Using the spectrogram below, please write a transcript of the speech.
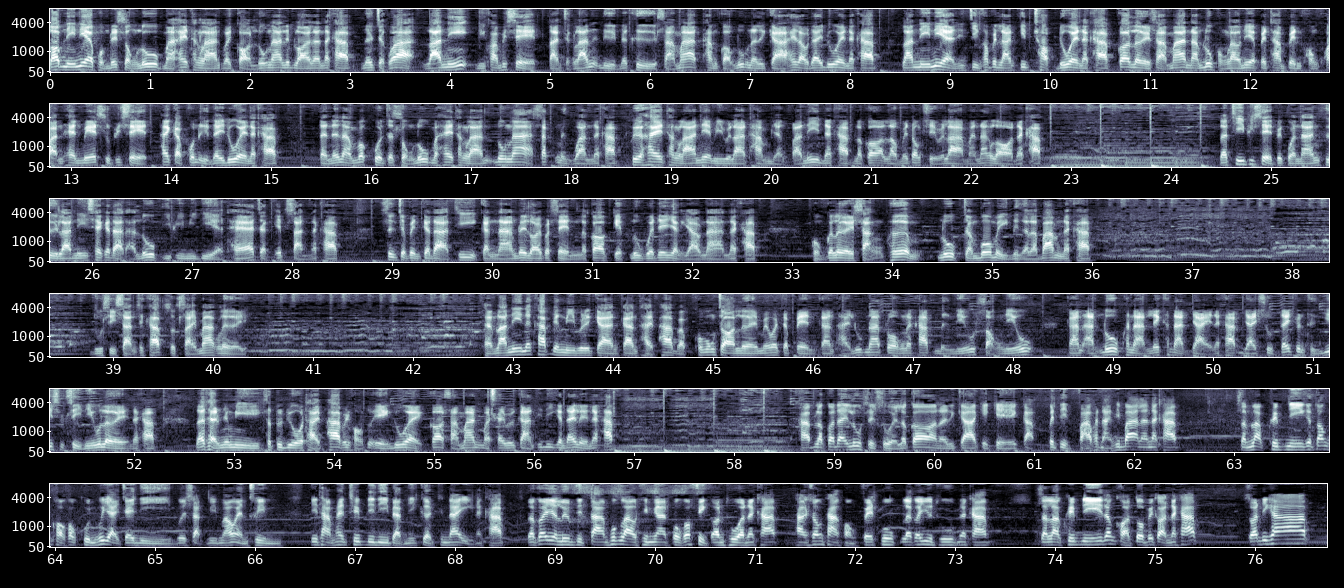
รอบนี้เนี่ยผมได้ส่งรูปมาให้ทางร้านไว้ก่อนล่วงหน้าเรียบร้อยแล้วนะครับ เนื่องจากว่าร้านนี้มีความพิเศษต่างจากร้านอื่นๆก็คือ สามารถทำกรอบรูปนาฬิกาให้เราได้ด้วยนะครับ ร้านนี้เนี่ยจริงๆเขาเป็นร้านกิฟช็อปด้วยนะครับ ก็เลยสามารถนำรูปของเราเนี่ยไปทำเป็นของขวัญแฮนด์เมดสุดพิเศษให้กับคนอื่นได้ด้วยนะครับ แต่แนะนำว่าควรจะส่งรูปมาให้ทางร้านล่วงหน้าสักหนึ่งวันนะครับ เพื่อให้ทางร้านเนี่ยมีเวลาทำอย่างปราณีตนะครับ แล้วก็เราไม่ต้องเสียเวลามานั่งรอนะครับ และที่พิเศษไปกว่านั้นคือร้านนี้ใช้กระดาษอัดรูป EP Media แท้จากเอฟสันนะครับ ซึ่งจะเป็นกระดาษที่กันน้ำได้ร้อยเปอร์เซ็นต์แล้วก็เก็บรูปไว้ได้อย่างยาวนานนะครับ ผมก็เลยสั่งเพิ่มรูปจัมโบ้มาอีกหนึ่งอัลบั้มนะครับ ดูสีสันสิครับสดใสมากเลย ถมร้านนี้นะครับยังมีบริการการถ่ายภาพแบบครบวงจรเลย ไม่ว่าจะเป็นการถ่ายรูปหน้าตรงนะครับ1นิ้ว 2 นิ้ว การอัดรูปขนาดเล็กขนาดใหญ่นะครับใหญ่สุดได้จนถึง 24 นิ้วเลยนะครับและแถมยังมีสตูดิโอถ่ายภาพเป็นของตัวเองด้วย ก็สามารถมาใช้บริการที่นี่กันได้เลยนะครับครับแล้วก็ได้รูปสวยๆแล้วก็นาฬิกาเก๋ๆกลับไปติดฝาผนังที่บ้านแล้วนะครับ สำหรับคลิปนี้ก็ต้องขอขอบคุณผู้ใหญ่ใจดี บริษัท v m o u and Trim ที่ทำให้ทริปดีๆ แบบนี้เกิดขึ้นได้อีกนะครับ แล้วก็อย่าลืมติดตามพวกเราทีมงานโปรกราฟิกออนทัวร์นะครับ ทางช่องทางของ Facebook แล้วก็ YouTube นะครับสำหรับคลิปนี้ต้องขอตัวไปก่อนนะครับ สวัสดีครับ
